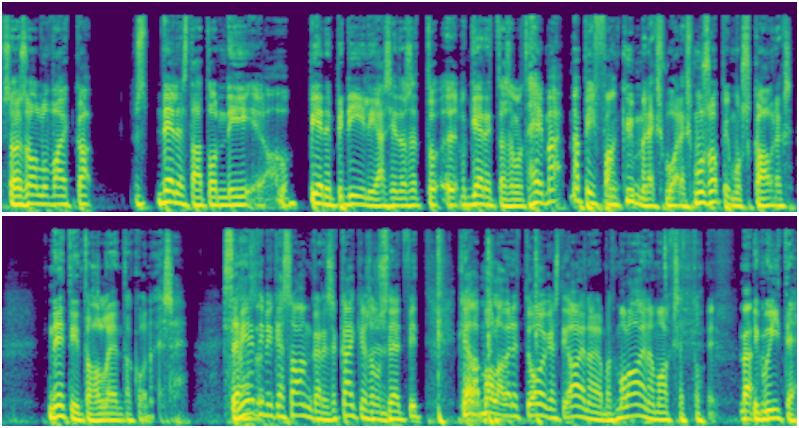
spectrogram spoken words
se olisi ollut vaikka 400 tonnia pienempi diili ja siitä olisi äh, Gerrit olisi ollut, että hei mä, mä piffaan kymmeneksi vuodeksi, mun sopimuskaudeksi netin tuohon lentokoneeseen. Sehän Mieti se- mikä sankari, se kaikki olisi ollut silleen, että vit, kela, me ollaan vedetty oikeasti aina ilman, me ollaan aina maksettu. Mä- niin kuin itse.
